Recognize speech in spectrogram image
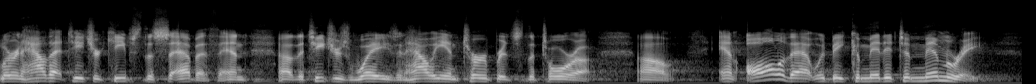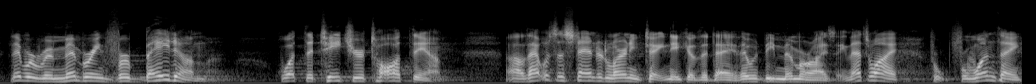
learn how that teacher keeps the Sabbath and uh, the teacher's ways and how he interprets the Torah. Uh, and all of that would be committed to memory. They were remembering verbatim what the teacher taught them. Uh, that was the standard learning technique of the day. They would be memorizing. That's why, for, for one thing,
